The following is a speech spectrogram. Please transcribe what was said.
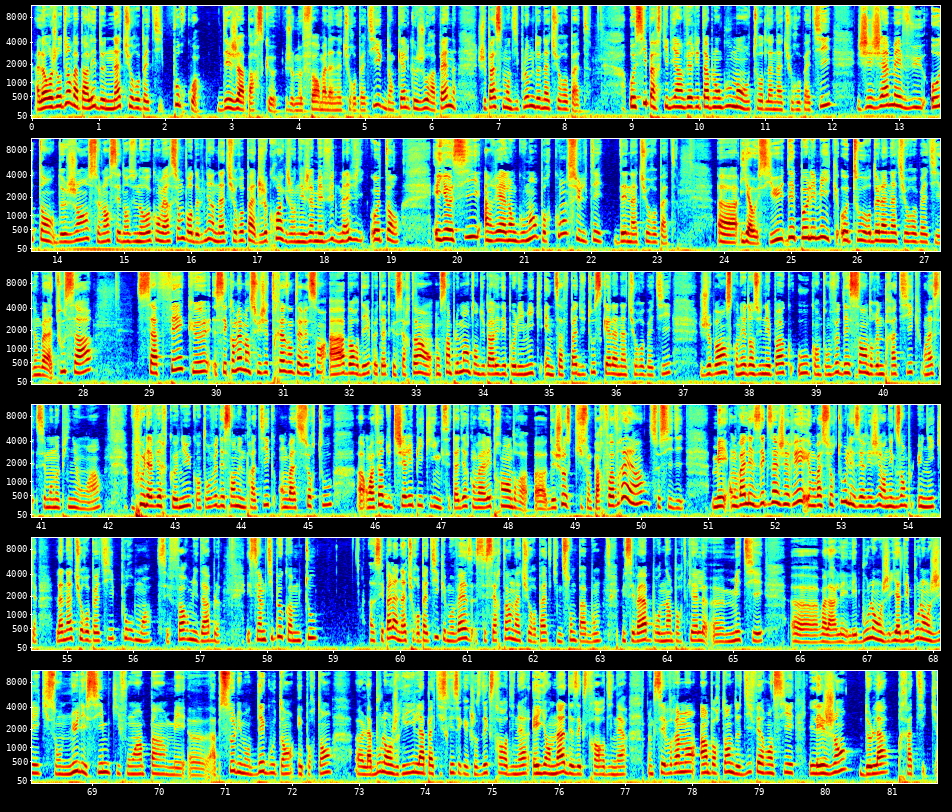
Alors aujourd'hui, on va parler de naturopathie. Pourquoi? Déjà parce que je me forme à la naturopathie et que dans quelques jours à peine, je passe mon diplôme de naturopathe. Aussi parce qu'il y a un véritable engouement autour de la naturopathie. J'ai jamais vu autant de gens se lancer dans une reconversion pour devenir naturopathe. Je crois que j'en ai jamais vu de ma vie autant. Et il y a aussi un réel engouement pour consulter des naturopathes. Euh, il y a aussi eu des polémiques autour de la naturopathie. Donc voilà, tout ça, ça fait que c'est quand même un sujet très intéressant à aborder. Peut-être que certains ont simplement entendu parler des polémiques et ne savent pas du tout ce qu'est la naturopathie. Je pense qu'on est dans une époque où quand on veut descendre une pratique, bon là c'est mon opinion, hein, vous l'avez reconnu, quand on veut descendre une pratique, on va surtout, euh, on va faire du cherry picking, c'est-à-dire qu'on va aller prendre euh, des choses qui sont parfois vraies, hein, ceci dit, mais on va les exagérer et on va surtout les ériger en exemple unique. La naturopathie, pour moi, c'est formidable et c'est un petit peu comme tout euh, c'est pas la naturopathie qui est mauvaise, c'est certains naturopathes qui ne sont pas bons, mais c'est valable pour n'importe quel métier. Euh, voilà, les, il y a des boulangers qui sont nullissimes, qui font un pain mais absolument dégoûtant, et pourtant la boulangerie, la pâtisserie, c'est quelque chose d'extraordinaire, et il y en a des extraordinaires. Donc c'est vraiment important de différencier les gens de la pratique.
